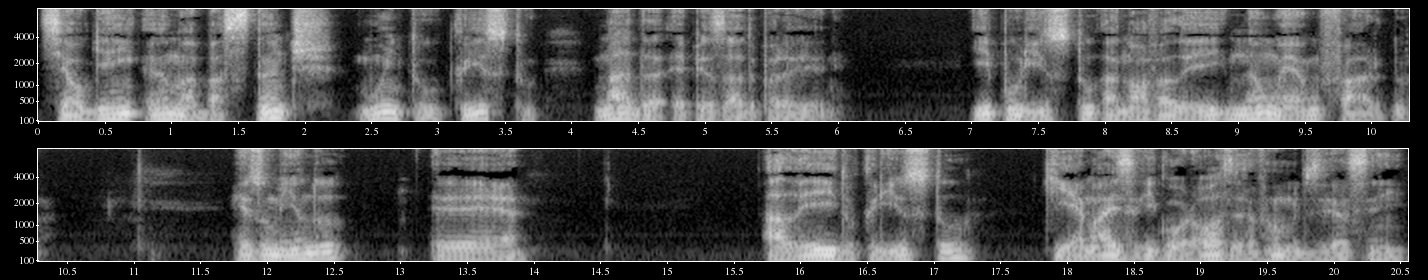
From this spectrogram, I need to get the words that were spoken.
se alguém ama bastante, muito o Cristo, nada é pesado para ele. E por isto a nova lei não é um fardo. Resumindo, é, a lei do Cristo que é mais rigorosa, vamos dizer assim,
